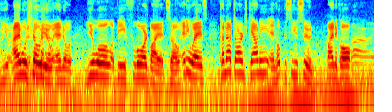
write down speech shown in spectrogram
her. you, I will show you, and uh, you will be floored by it. So, anyways, come out to Orange County and hope to see you soon. Bye, Nicole. Bye.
